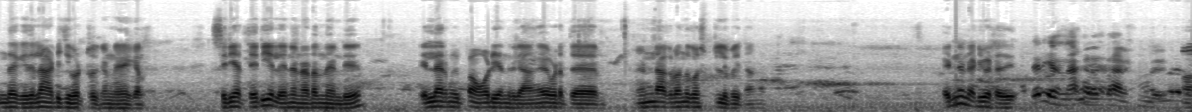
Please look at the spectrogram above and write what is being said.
இந்த இதெல்லாம் அடிச்சு விட்டுருக்குன்னு நினைக்கிறேன். சரியா தெரியல என்ன நடந்தேன்ட்டு எல்லாருமே இப்போ ஓடி வந்திருக்காங்க. இவிடத்த ரெண்டு ஆக்கள் வந்து ஹாஸ்பிட்டலில் போயிட்டாங்க. என்ன அடி வெட்டது தெரியாது நாங்க ரொம்ப ஆ.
